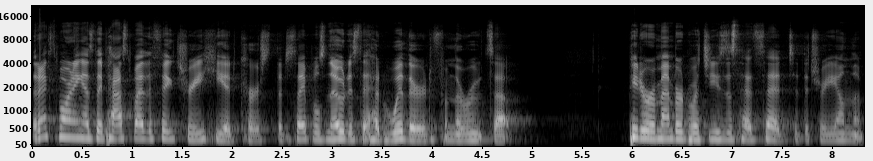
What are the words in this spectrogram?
The next morning, as they passed by the fig tree he had cursed, the disciples noticed it had withered from the roots up. Peter remembered what Jesus had said to the tree on the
